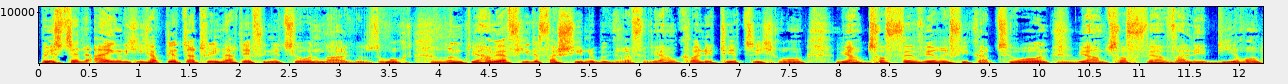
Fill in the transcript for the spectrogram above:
Wie ist denn eigentlich, ich habe jetzt natürlich nach Definitionen mal gesucht mhm. und wir haben ja viele verschiedene Begriffe. Wir haben Qualitätssicherung, wir mhm. haben Softwareverifikation, mhm. wir haben Softwarevalidierung.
